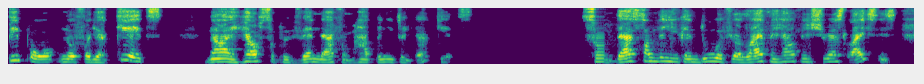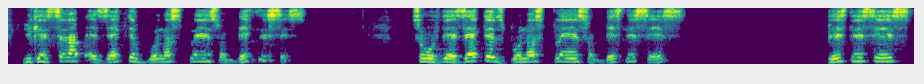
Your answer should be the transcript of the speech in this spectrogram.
people, you know, for their kids, now it helps to prevent that from happening to their kids. So that's something you can do with your life and health insurance license. You can set up executive bonus plans for businesses. So with the executive bonus plans for businesses, businesses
